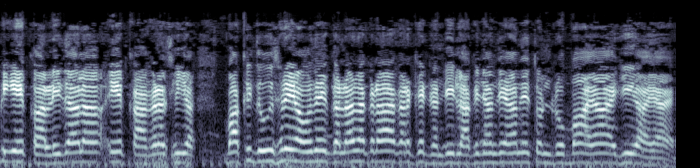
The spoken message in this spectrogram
ਵੀ ਇਹ ਅਕਾਲੀ ਦਲ ਆ ਇਹ ਕਾਂਗਰਸੀ ਆ। ਬਾਕੀ ਦੂਸਰੇ ਆਉਂਦੇ ਗੱਲਾਂ ਦਾ ਕੜਾਹ ਕਰਕੇ ਡੰਡੀ ਲੱਗ ਜਾਂਦੇ ਆਂਦੇ ਤੁਹਾਨੂੰ ਡੋਬਾ ਆਇਆ ਜੀ ਆਇਆ ਹੈ।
